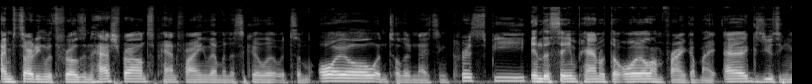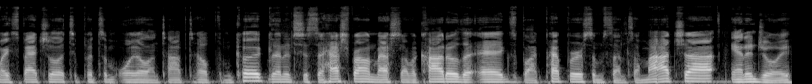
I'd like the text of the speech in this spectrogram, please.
I'm starting with frozen hash browns, pan frying them in a skillet with some oil until they're nice and crispy. In the same pan with the oil, I'm frying up my eggs using my spatula to put some oil on top to help them cook. Then it's just a hash brown, mashed avocado, the eggs, black pepper, some salsa macha, and enjoy.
